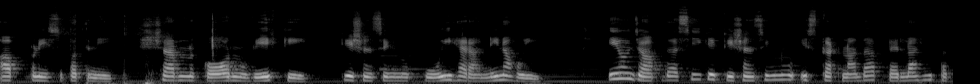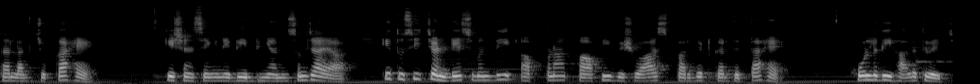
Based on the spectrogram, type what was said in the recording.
ਆਪਣੀ ਸੁਪਤਨੀ ਸ਼ਰਨ ਕੌਰ ਨੂੰ ਵੇਖ ਕੇ ਕਿਸ਼ਨ ਸਿੰਘ ਨੂੰ ਕੋਈ ਹੈਰਾਨੀ ਨਾ ਹੋਈ। ਇਉਂ ਜਾਪਦਾ ਸੀ ਕਿ ਕਿਸ਼ਨ ਸਿੰਘ ਨੂੰ ਇਸ ਘਟਨਾ ਦਾ ਪਹਿਲਾਂ ਹੀ ਪਤਾ ਲੱਗ ਚੁੱਕਾ ਹੈ। ਕਿਸ਼ਨ ਸਿੰਘ ਨੇ ਬੀਬੀਆਂ ਨੂੰ ਸਮਝਾਇਆ ਕਿ ਤੁਸੀਂ ਝੰਡੇ ਸੰਬੰਧੀ ਆਪਣਾ ਕਾਫੀ ਵਿਸ਼ਵਾਸ ਪ੍ਰਗਟ ਕਰ ਦਿੱਤਾ ਹੈ। ਹੁੱਲ ਦੀ ਹਾਲਤ ਵਿੱਚ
